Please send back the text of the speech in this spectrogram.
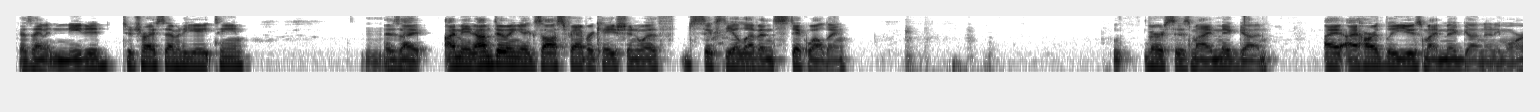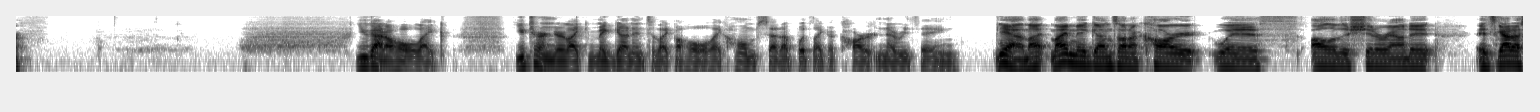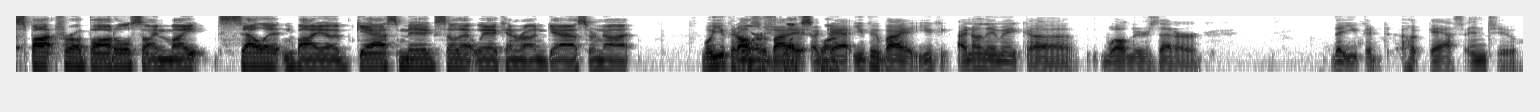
because I haven't needed to try 70 18 Mm. as I I mean I'm doing exhaust fabrication with 6011 stick welding versus my MIG gun. I, I hardly use my MIG gun anymore. You got a whole like, you turned your like MIG gun into like a whole like home setup with like a cart and everything. Yeah, my, my MIG gun's on a cart with all of this shit around it. It's got a spot for a bottle, so I might sell it and buy a gas MIG so that way I can run gas or not. Well, you could also buy a gas. You could buy it. you. Could, I know they make uh welders that are that you could hook gas into,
